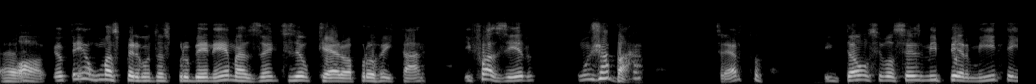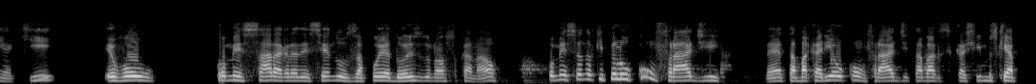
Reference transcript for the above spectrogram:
É. Ó, eu tenho algumas perguntas para o Benê, mas antes eu quero aproveitar e fazer um jabá, certo? Então, se vocês me permitem aqui, eu vou começar agradecendo os apoiadores do nosso canal, começando aqui pelo Confrade, né? Tabacaria ou Confrade Tabacos e Cachimbos, que é a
